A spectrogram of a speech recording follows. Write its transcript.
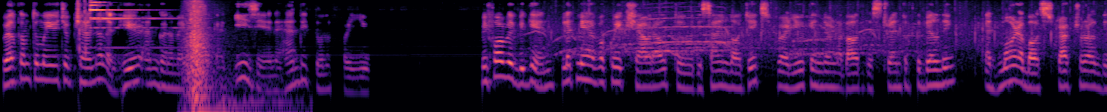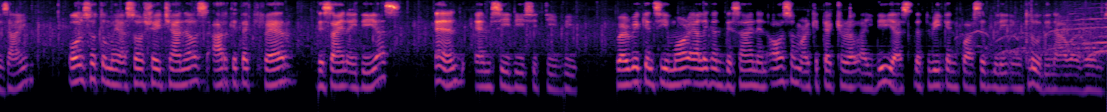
Welcome to my YouTube channel and here I'm gonna make an easy and handy tool for you. Before we begin, let me have a quick shout out to Design Logix where you can learn about the strength of the building and more about structural design. Also to my associate channels Arkitek Fer, Design Ideas, and MCDC TV, where we can see more elegant design and awesome architectural ideas that we can possibly include in our homes.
